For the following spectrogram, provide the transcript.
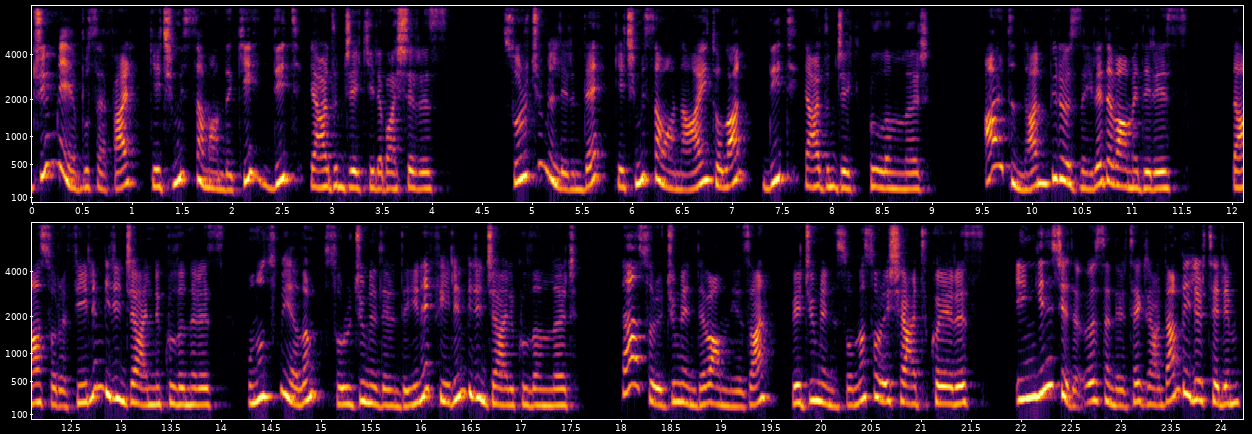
Cümleye bu sefer geçmiş zamandaki did yardımcı ekiyle başlarız. Soru cümlelerinde geçmiş zamana ait olan did yardımcı eki kullanılır. Ardından bir özneyle devam ederiz. Daha sonra fiilin birinci halini kullanırız. Unutmayalım soru cümlelerinde yine fiilin birinci hali kullanılır. Daha sonra cümlenin devamını yazar ve cümlenin sonuna soru işareti koyarız. İngilizce'de özneleri tekrardan belirtelim.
